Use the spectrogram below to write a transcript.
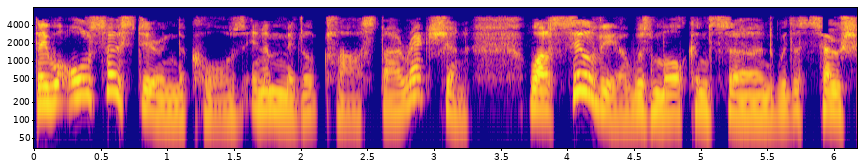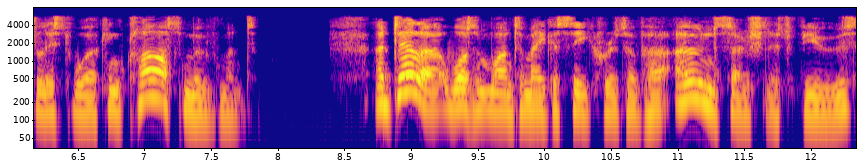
They were also steering the cause in a middle class direction, while Sylvia was more concerned with the socialist working class movement. Adela wasn't one to make a secret of her own socialist views,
